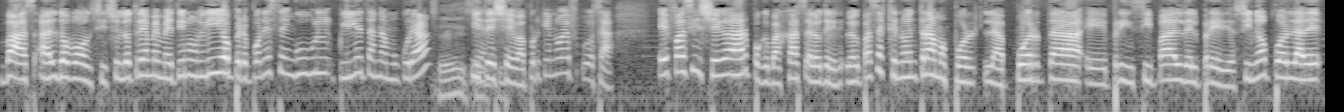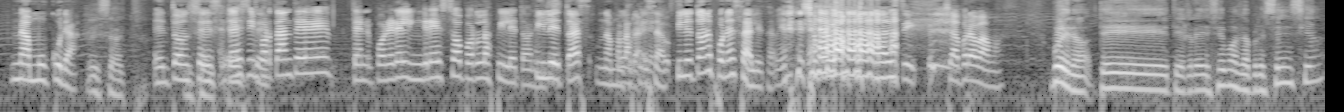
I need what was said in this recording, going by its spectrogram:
Vas, Aldo Bonsi. Yo el otro día me metí en un lío, pero pones en Google piletas Namucurá Sí, y sí, te sí. lleva. Porque no es, o sea, es fácil llegar porque bajás al hotel. Lo que pasa es que no entramos por la puerta eh, principal del predio, sino por la de Namucurá. Exacto. Entonces, entonces este, es importante ten- poner el ingreso por los piletones. piletas. Por las piletas. piletones pones sales también. ya probamos. sí. ya probamos. Bueno, te, te agradecemos la presencia.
